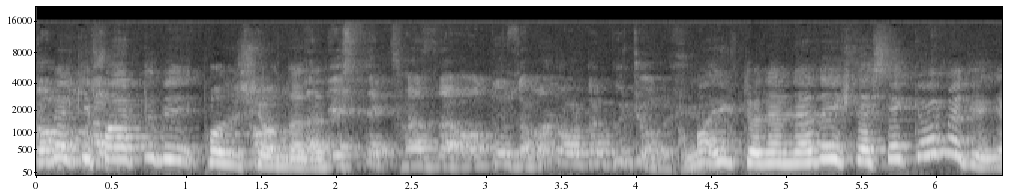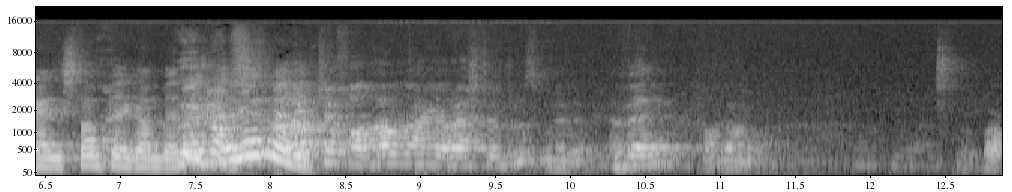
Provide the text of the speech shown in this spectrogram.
ki toplumda- farklı bir pozisyondadır. destek fazla olduğu zaman orada güç oluşuyor. Ama ilk dönemlerde hiç destek görmedi. Yani İslam peygamberi hiç Hocam, de görmedi. Arapça Fadanla'yı araştırdınız mı ne demek? Efendim? Fadanla. bak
